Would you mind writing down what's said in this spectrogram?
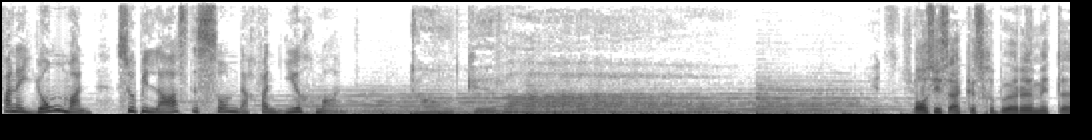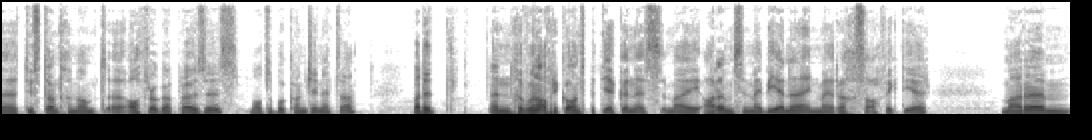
van 'n jong man so op die laaste Sondag van Jeugmaand. Don't give up. Bosies ek is gebore met 'n toestand genaamd uh, arthrogryposis multiple congenita wat dit in gewone Afrikaans beteken is my arms en my bene en my rug is geaffekteer. Maar ehm um,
